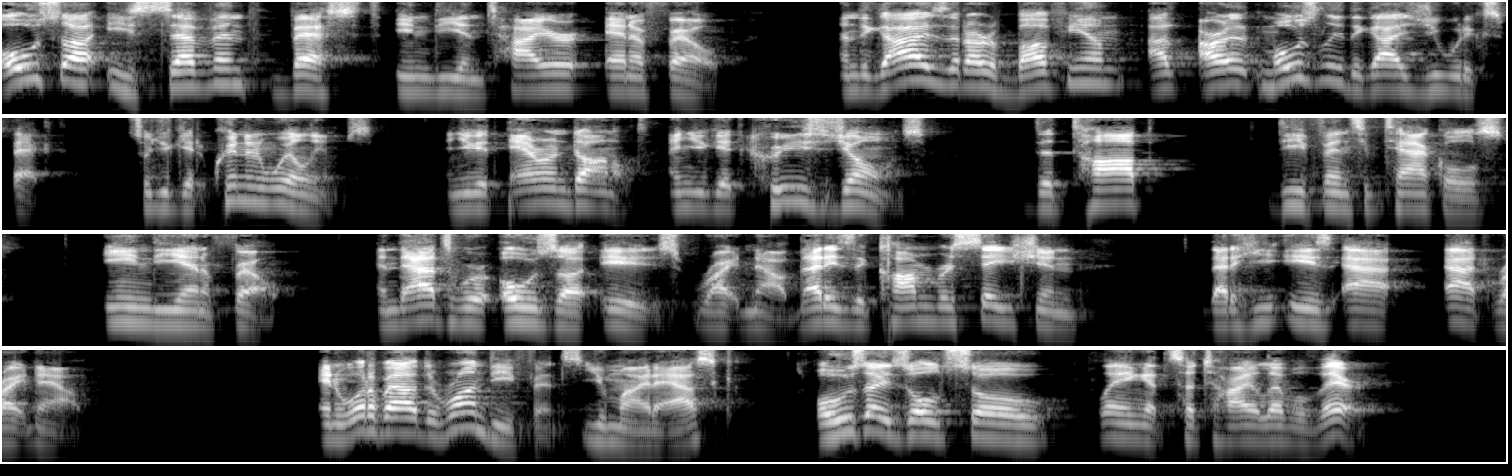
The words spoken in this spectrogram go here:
Osa is seventh best in the entire NFL. And the guys that are above him are, mostly the guys you would expect. So you get Quinnen Williams, and you get Aaron Donald, and you get Chris Jones, the top defensive tackles in the NFL. And that's where Osa is right now. That is the conversation that he is at, at right now. And what about the run defense, you might ask? Osa is also playing at such a high level there.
